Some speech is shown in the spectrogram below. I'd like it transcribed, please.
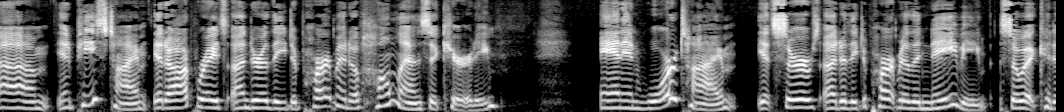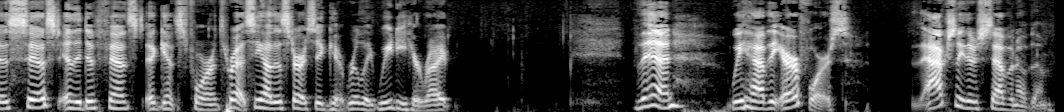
Um, in peacetime, it operates under the Department of Homeland Security, and in wartime, it serves under the Department of the Navy so it can assist in the defense against foreign threats. See how this starts to get really weedy here, right? Then we have the Air Force. Actually, there's seven of them.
